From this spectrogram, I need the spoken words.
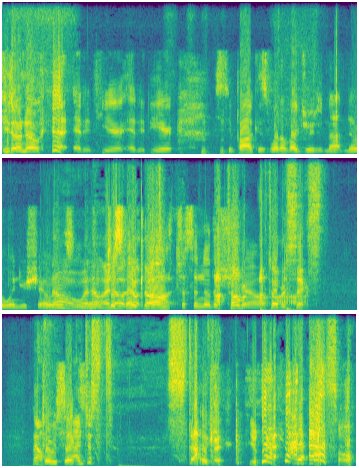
You don't know. edit here, edit here. Stoupakis, what a luxury to not know when your show No, is. you I know, I Just know, no, like, no, oh, it's just another October show. October Oh. sixth. No, October 6th. I just stop it, you asshole.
